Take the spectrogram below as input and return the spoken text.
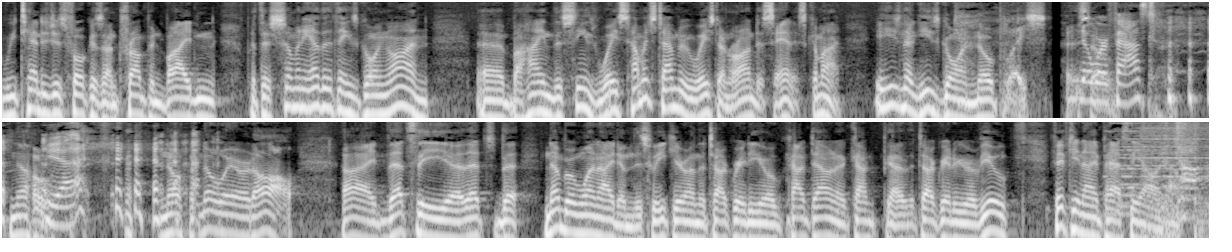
we tend to just focus on Trump and Biden, but there's so many other things going on uh, behind the scenes. Waste how much time do we waste on Ron DeSantis? Come on, he's no, he's going no place. So- Nowhere fast. no. Yeah. no, nowhere at all. All right, that's the uh, that's the number one item this week here on the Talk Radio Countdown, uh, count, uh, the Talk Radio Review. Fifty nine past the hour now.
